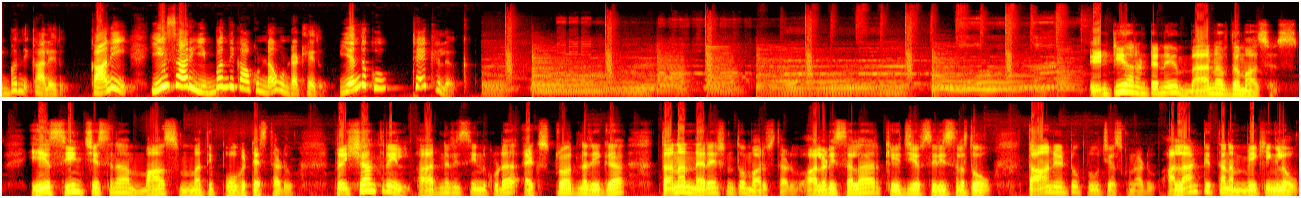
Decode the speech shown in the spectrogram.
ఇబ్బంది కాలేదు. కానీ ఈసారి ఇబ్బంది కాకుండా ఉండట్లేదు. ఎందుకు? టేక్ ఎ లుక్ ఎన్టీఆర్ అంటేనే మ్యాన్ ఆఫ్ ద మాసెస్ ఏ సీన్ చేసినా మాస్ మతి పోగొట్టేస్తాడు. ప్రశాంత్ నీల్ ఆర్డినరీ సీన్ కూడా ఎక్స్ట్రాడినరీగా తన నెరేషన్తో మారుస్తాడు. ఆల్రెడీ సలార్ కేజీఎఫ్ సిరీస్లతో తానేంటో ప్రూవ్ చేసుకున్నాడు. అలాంటి తన మేకింగ్లో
